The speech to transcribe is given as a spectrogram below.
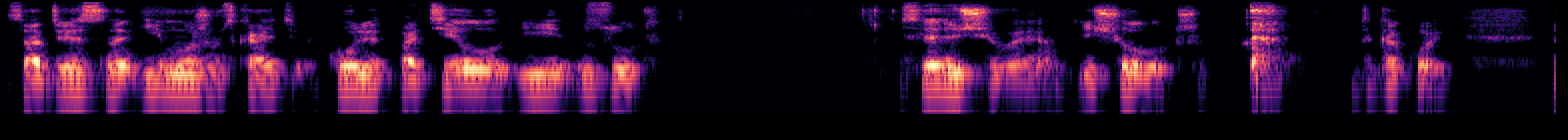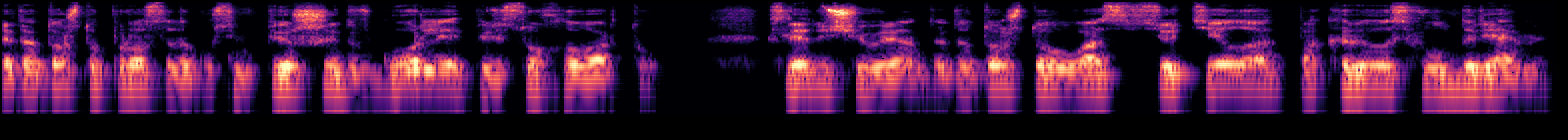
Соответственно, и можем сказать, колет по телу и зуд. Следующий вариант, еще лучше. Это какой? Это то, что просто, допустим, першит в горле, пересохло во рту. Следующий вариант, это то, что у вас все тело покрылось волдырями.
